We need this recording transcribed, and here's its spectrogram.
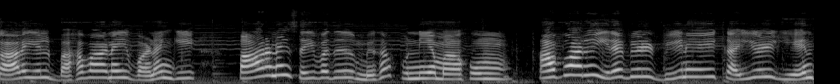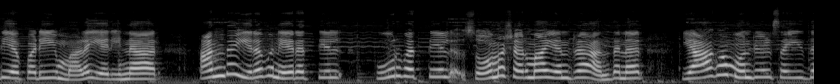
காலையில் பகவானை வணங்கி பாரணை செய்வது மிக புண்ணியமாகும். அவ்வாறு இரவில் வீணையை கையில் ஏந்தியபடி மலை ஏறினார் அந்த இரவு நேரத்தில் பூர்வத்தில் சோமசர்மா என்ற அந்தனர் யாகம் ஒன்றில் செய்த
